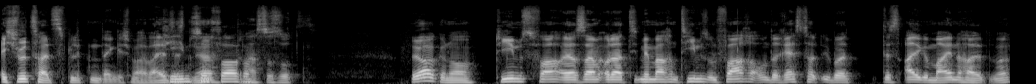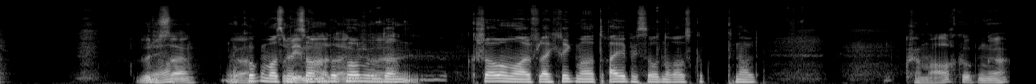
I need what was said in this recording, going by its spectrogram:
ich würde es halt splitten, denke ich mal. Weil Teams das, ne, und Fahrer. Hast du so, ja, genau. Teams, Fahrer, ja, sagen, oder wir machen Teams und Fahrer und der Rest halt über das Allgemeine halt, ne? Würde ja. ich sagen. Wir ja. gucken, was so wir zusammenbekommen halt und dann schauen wir mal, vielleicht kriegen wir drei Episoden rausgeknallt. Können wir auch gucken, ja.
